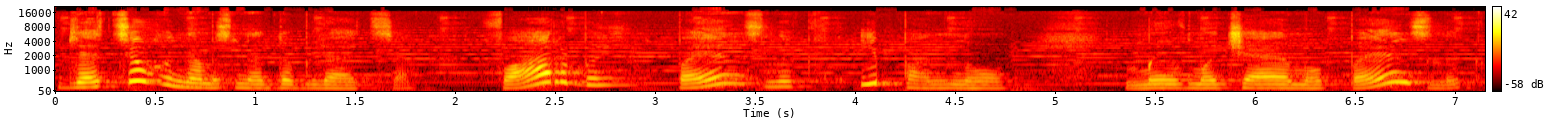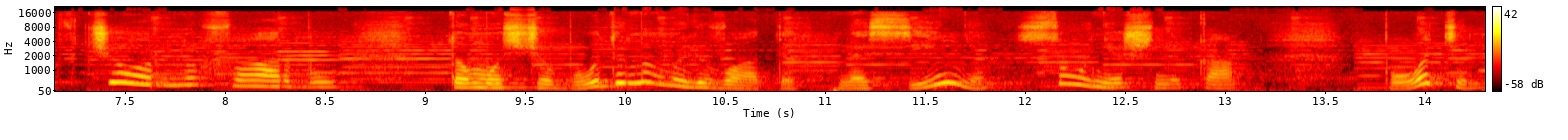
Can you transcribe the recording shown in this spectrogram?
Для цього нам знадобляться фарби, пензлик і панно. Ми вмочаємо пензлик в чорну фарбу, тому що будемо малювати насіння соняшника. Потім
